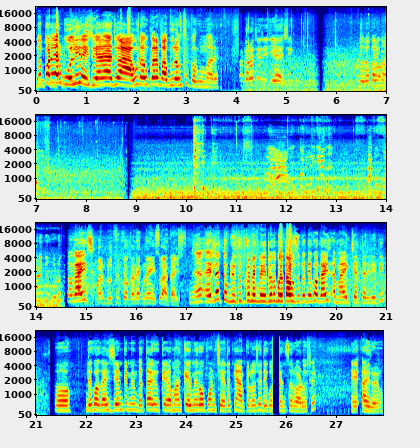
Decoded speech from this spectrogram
તો પણ યાર બોલી રહીશું યાર આ જો આવું નવું કરે બાબુરાવ શું કરવું મારે? કરો છે જે હશે. જો તો ખરી કહું. આ અમુક પગલી રહ્યા ને આખું પાણીમાં મોઢું તો ગાઈસ પણ બ્લૂટૂથ તો કનેક્ટ નહીં શું આ ગાઈસ એટલે જ તો બ્લૂટૂથ કનેક્ટ નહીં એટલે તો બતાવું છું કે દેખો ગાઈસ આ માઇક ચેક કરી રહી હતી તો દેખો ગાઈસ જેમ કે મેં બતાવ્યું કે આમાં કેમેરો પણ છે તો ક્યાં આપેલો છે? દેખો સેન્સરવાળો છે. એ આવી રહ્યો.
